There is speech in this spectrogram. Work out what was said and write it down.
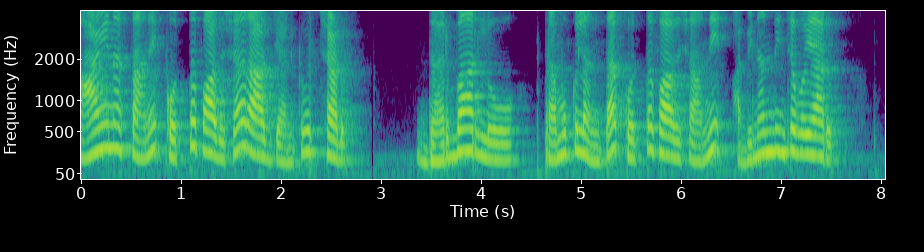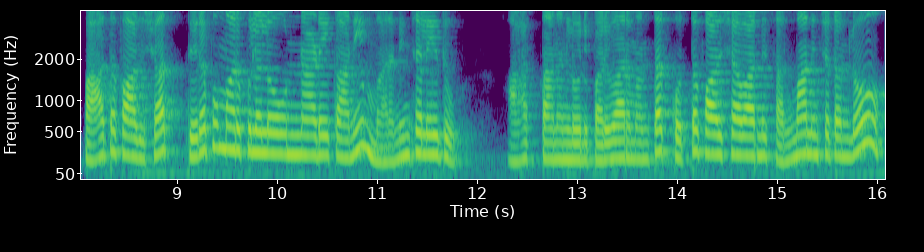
ఆయన స్థానే కొత్త ఫాదుషా రాజ్యానికి వచ్చాడు. దర్బార్లో ప్రముఖులంతా కొత్త ఫాదుషాన్ని అభినందించబోయారు. పాత ఫాదుషా తెరపు మరుపులలో ఉన్నాడే కానీ మరణించలేదు. ఆస్థానంలోని పరివారమంతా కొత్త ఫాదుషా వారిని సన్మానించటంలో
